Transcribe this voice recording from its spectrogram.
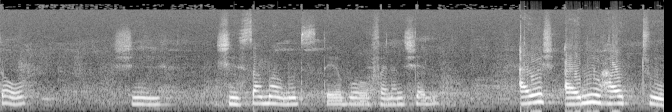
though she she's somehow not stable financially. I wish I knew how to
